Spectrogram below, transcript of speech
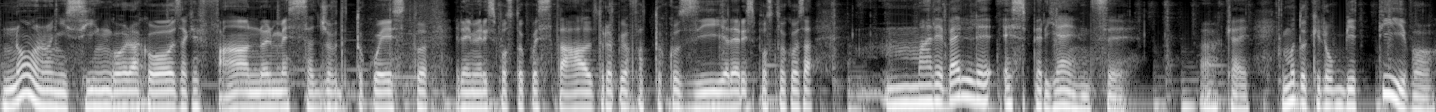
non ogni singola cosa che fanno, il messaggio ho detto questo e lei mi ha risposto quest'altro e poi ho fatto così e lei ha risposto cosa, ma le belle esperienze, ok? In modo che l'obiettivo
